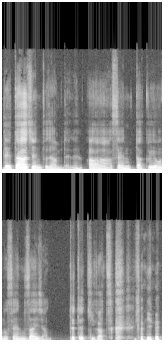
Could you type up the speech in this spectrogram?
デタージェントじゃんみたいなね。ああ洗濯用の洗剤じゃん。ってて気が付くという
